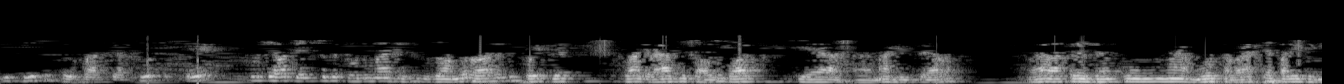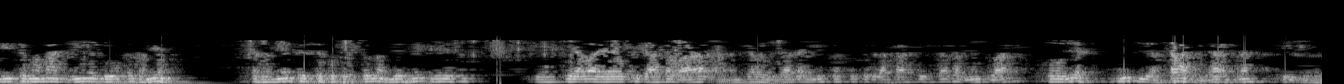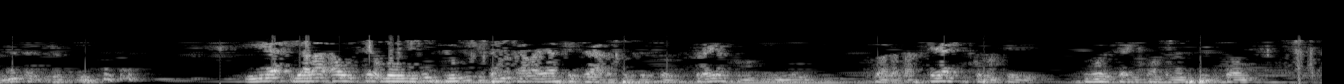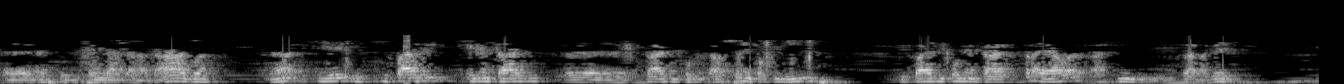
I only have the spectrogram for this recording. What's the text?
difícil, pelo fato de assusta, e porque ela teve, sobretudo, uma desilusão amorosa que foi ter o Paulo Bob, que é a marido dela, ela transando com uma moça lá que aparentemente é uma madrinha do casamento. O casamento é ser professor na mesma igreja, e que ela é obrigada lá, aquela obrigada ali para fotografar esse casamento lá. Colônia muito engraçado, aliás, né? Aquele casamento é. E, e ela, ao longo do filme, então, ela é assediada por pessoas estranhas, como aquele joga basquete, como aquele senhor que a encontra na exposição, é, na exposição lá da, da água, né, que, que fazem comentários, é, fazem comentários, sonham com a e fazem comentários para ela, assim, extravagantes,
